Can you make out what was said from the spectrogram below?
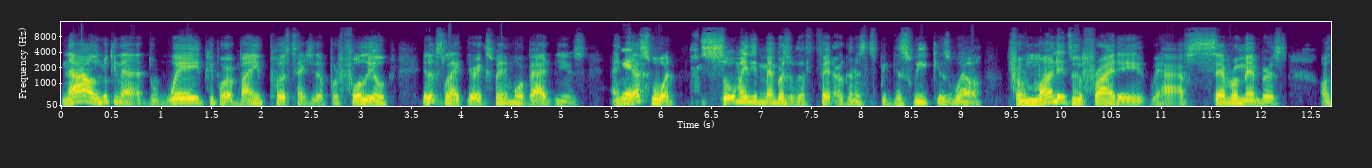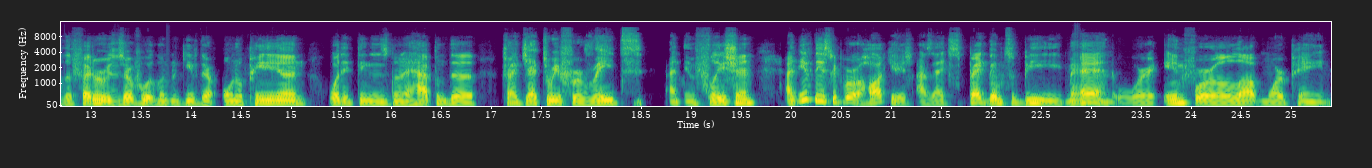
now looking at the way people are buying puts, hedging their portfolio, it looks like they're expecting more bad news. And yeah. guess what? So many members of the Fed are going to speak this week as well. From Monday to Friday, we have several members of the Federal Reserve who are going to give their own opinion, what they think is going to happen, the trajectory for rates and inflation. And if these people are hawkish, as I expect them to be, man, we're in for a lot more pain,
